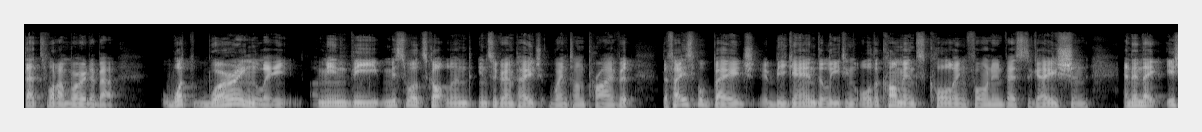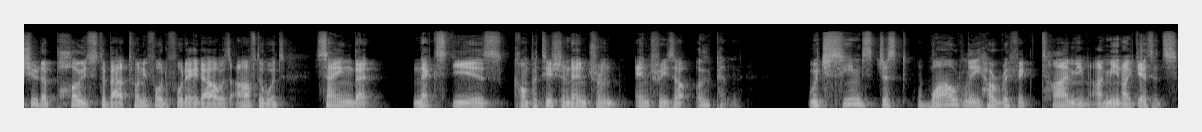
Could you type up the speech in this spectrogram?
That's what I'm worried about. What worryingly, I mean, the Miss World Scotland Instagram page went on private. The Facebook page began deleting all the comments calling for an investigation. And then they issued a post about 24 to 48 hours afterwards saying that next year's competition entrant entries are open, which seems just wildly horrific timing. I mean, I guess it's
